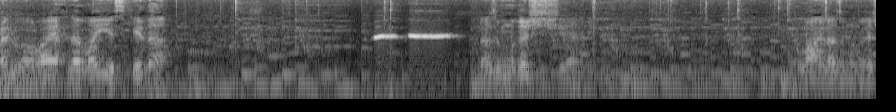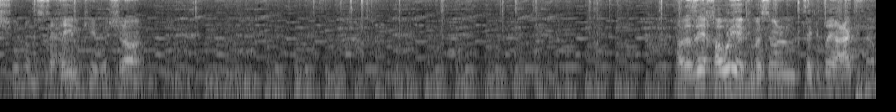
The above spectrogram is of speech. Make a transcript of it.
حلو رايح للرئيس كذا لازم نغش يعني. والله لازم نغش ولا مستحيل كذا شلون؟ هذا زي خويك بس التقطيع أكثر.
